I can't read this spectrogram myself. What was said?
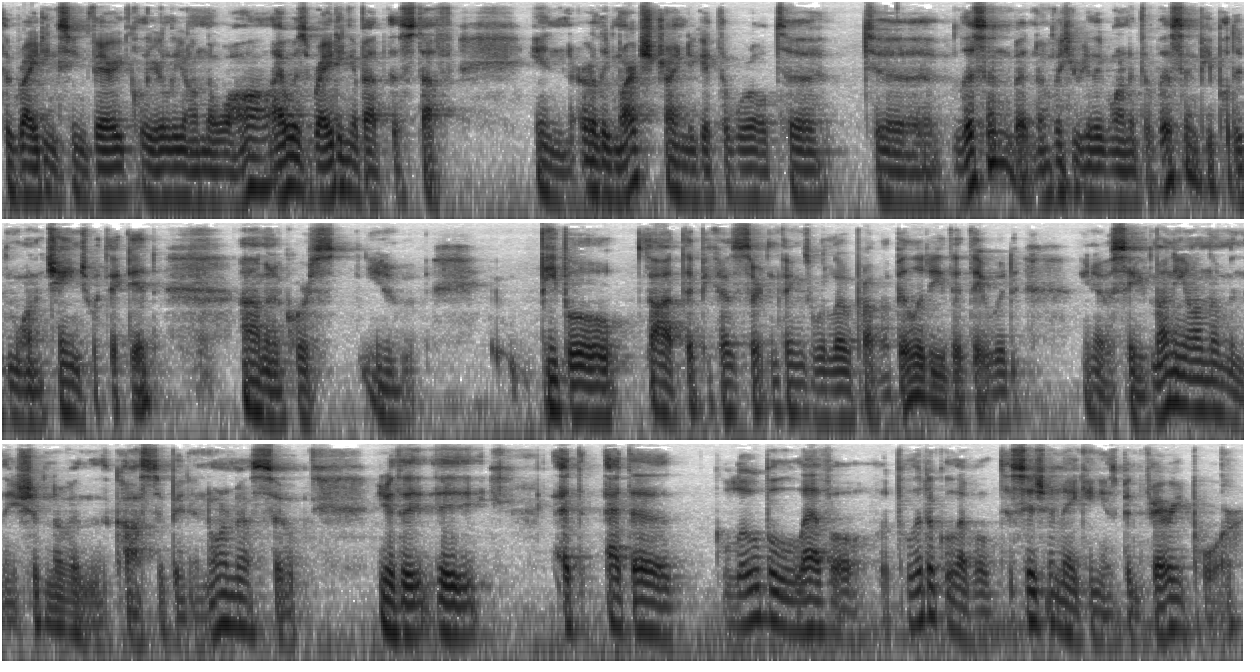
the writing seemed very clearly on the wall. I was writing about this stuff in early March, trying to get the world to to listen, but nobody really wanted to listen. People didn't want to change what they did. Um, and of course, you know, people thought that because certain things were low probability that they would, you know, save money on them and they shouldn't have, and the costs have been enormous. So, you know, the, the at, at the global level, the political level, decision making has been very poor.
